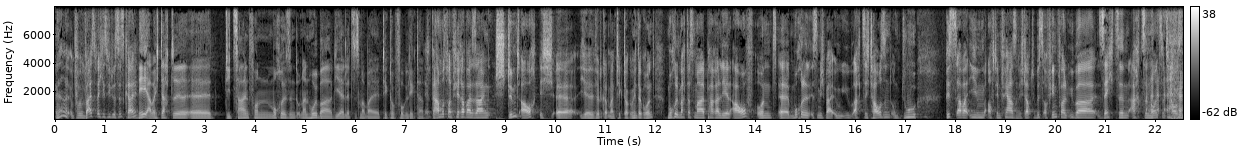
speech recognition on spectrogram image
Ja, weißt du, welches Video es ist, Kai? Nee, aber ich dachte, äh, die Zahlen von Muchel sind uneinholbar, die er letztes Mal bei TikTok vorgelegt hat. Da muss man fairerweise sagen, stimmt auch. Ich, äh, hier wird gerade mein TikTok im Hintergrund. Muchel macht das mal parallel auf und äh, Muchel ist nämlich bei irgendwie über 80.000 und du bist aber ihm auf den Fersen. Ich glaube, du bist auf jeden Fall über 16, 18, 19.000.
